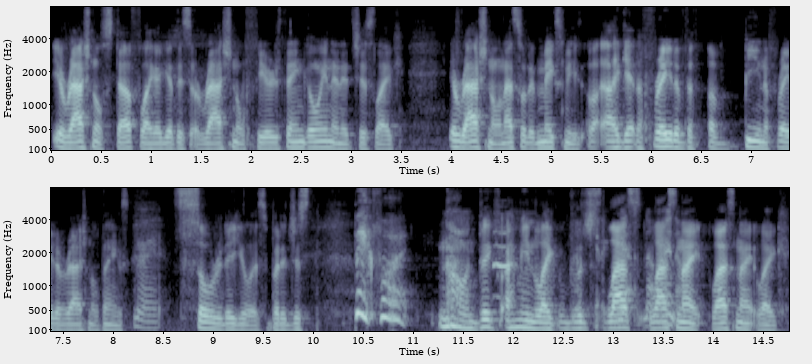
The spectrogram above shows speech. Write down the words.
irrational stuff. Like I get this irrational fear thing going, and it's just like irrational, and that's what it makes me. I get afraid of the of being afraid of rational things. Right. It's so ridiculous, but it just Bigfoot. no and big. I mean, like just last Yeah, no, last night, last night, like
